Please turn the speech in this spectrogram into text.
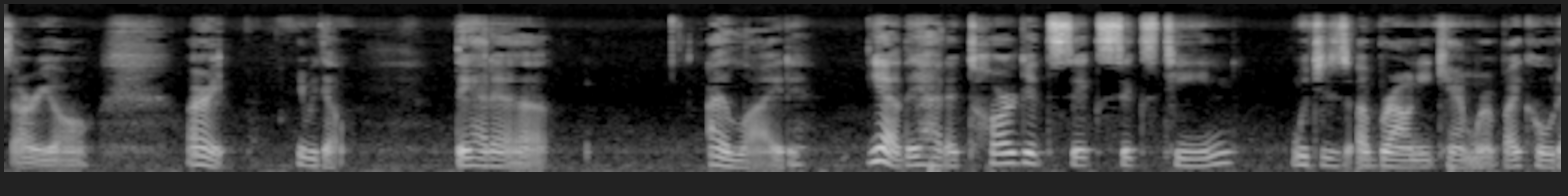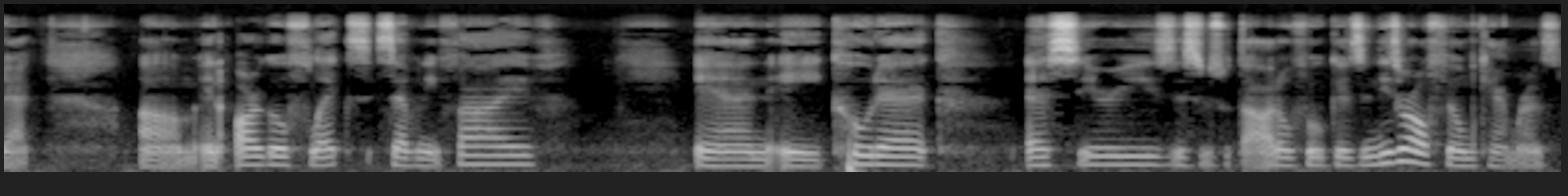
Sorry, y'all. All right, here we go. They had a. I lied. Yeah, they had a Target 616, which is a brownie camera by Kodak, um, an Argoflex 75, and a Kodak S series. This was with the autofocus, and these are all film cameras.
